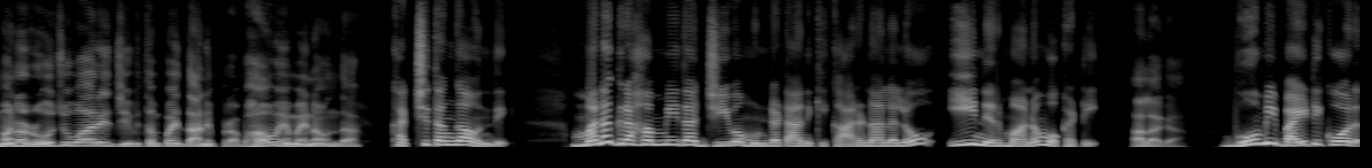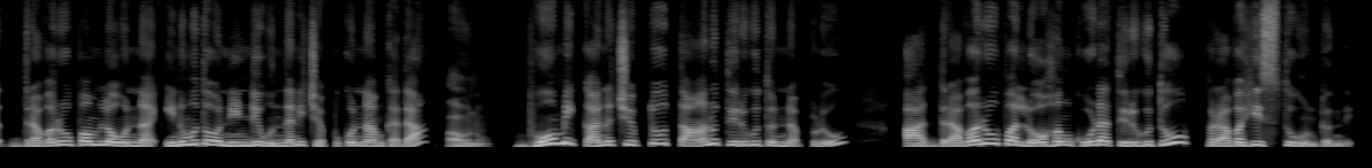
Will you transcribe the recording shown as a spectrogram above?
మన రోజువారీ జీవితంపై దాని ప్రభావం ఏమైనా ఉందా? ఖచ్చితంగా ఉంది. మన గ్రహం మీద జీవం ఉండటానికి కారణాలలో ఈ నిర్మాణం ఒకటి. అలాగా. భూమి బయటి కోర్ ద్రవరూపంలో ఉన్న ఇనుముతో నిండి ఉందని చెప్పుకున్నాం కదా? అవును. భూమి కనుచుట్టూ తాను తిరుగుతున్నప్పుడు ఆ ద్రవరూప లోహం కూడా తిరుగుతూ ప్రవహిస్తూ ఉంటుంది.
